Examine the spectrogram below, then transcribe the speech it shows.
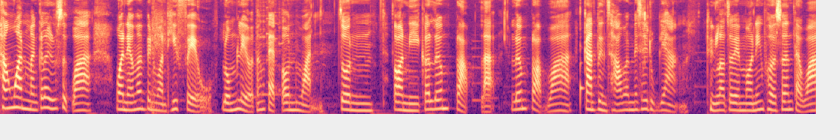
ทั้งวันมันก็เลยรู้สึกว่าวันนี้มันเป็นวันที่เฟลล้มเหลวตั้งแต่ต้นวัน จนตอนนี้ก็เริ่มปรับละเริ่มปรับว่าการตื่นเช้ามันไม่ใช่ทุกอย่าง ถึงเราจะเป็น morning person แต่ว่า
